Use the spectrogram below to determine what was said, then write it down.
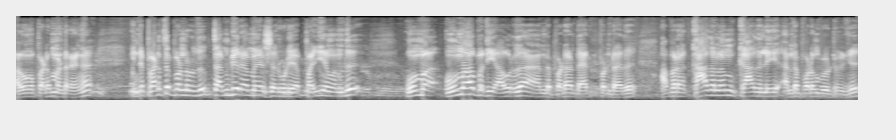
அவங்க படம் பண்ணுறாங்க இந்த படத்தை பண்ணுறது தம்பி ரமேஷ் சாருடைய பையன் வந்து உமா உமாபதி அவர் தான் அந்த படம் டைரக்ட் பண்ணுறாரு அப்புறம் காதலன் காதலி அந்த படம் போயிட்டுருக்கு.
